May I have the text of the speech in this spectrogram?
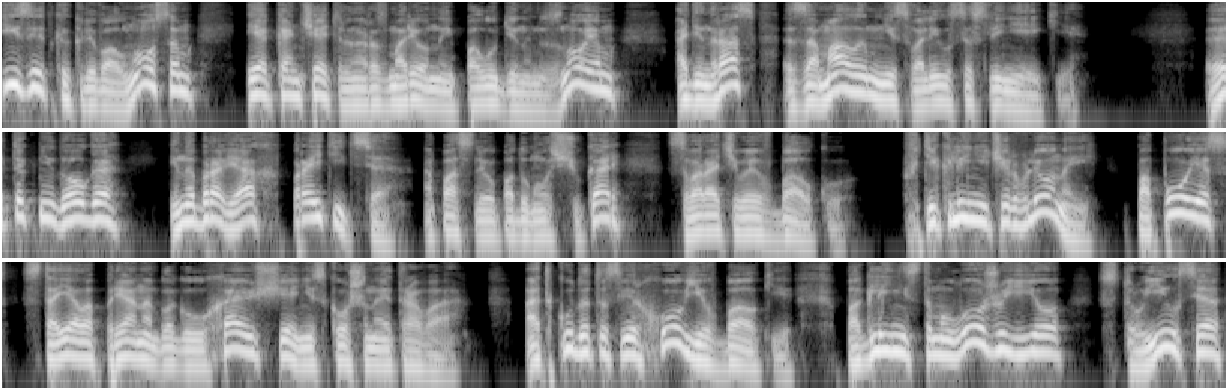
изредка клевал носом и, окончательно разморенный полуденным зноем, один раз за малым не свалился с линейки. «Этак недолго и на бровях пройтиться», — опасливо подумал щукарь, сворачивая в балку. В теклине червленой по пояс стояла пряно благоухающая нескошенная трава. Откуда-то с верховья в балке по глинистому ложу ее струился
